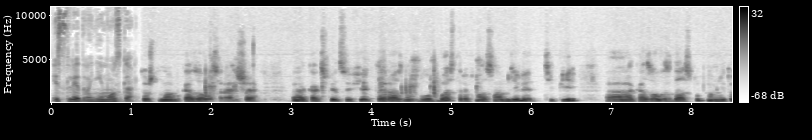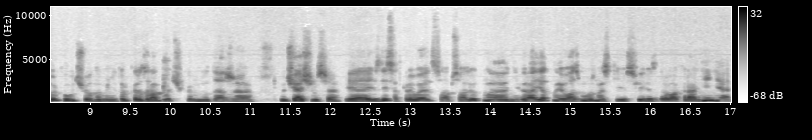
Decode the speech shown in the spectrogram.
исследований мозга. То, что нам казалось раньше как спецэффекты разных блокбастеров, на самом деле теперь а, оказалось доступным не только ученым и не только разработчикам, но даже учащимся. И здесь открываются абсолютно невероятные возможности в сфере здравоохранения,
